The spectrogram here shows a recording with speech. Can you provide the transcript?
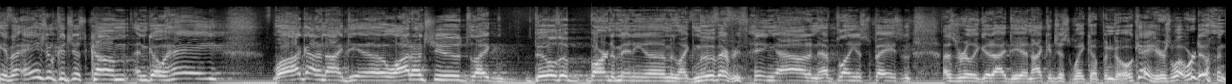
if an angel could just come and go, hey, well, I got an idea. Why don't you like build a barndominium and like move everything out and have plenty of space? And that's a really good idea. And I could just wake up and go, okay, here's what we're doing.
